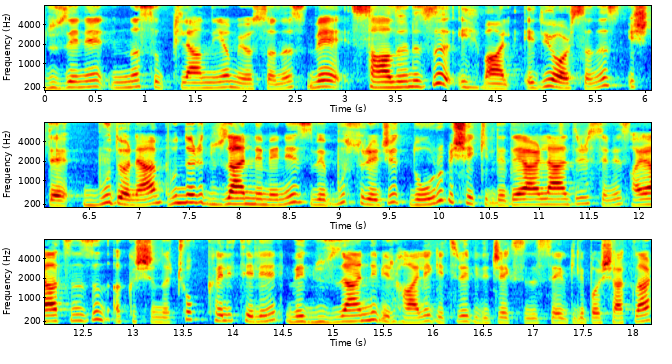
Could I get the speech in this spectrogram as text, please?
düzeni nasıl planlayamıyorsanız ve sağlığınızı ihmal ediyorsanız işte bu dönem bunları düzenlemeniz bilirseniz ve bu süreci doğru bir şekilde değerlendirirseniz hayatınızın akışını çok kaliteli ve düzenli bir hale getirebileceksiniz sevgili Başaklar.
